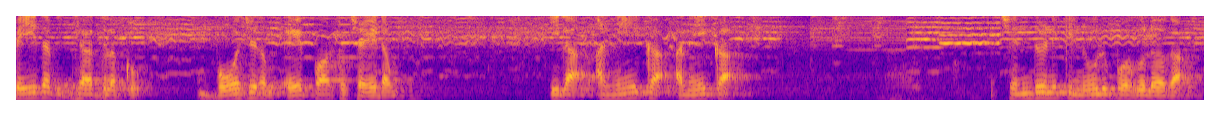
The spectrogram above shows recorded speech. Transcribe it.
పేద విద్యార్థులకు భోజనం ఏర్పాటు చేయడం. ఇలా అనేక అనేక చంద్రునికి నూలు పోగులోగా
